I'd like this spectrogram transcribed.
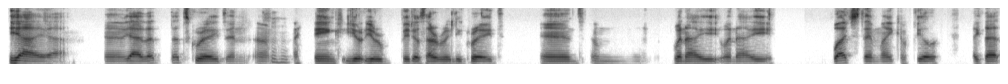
Yeah, yeah. Uh, yeah, that that's great, and um, I think your your videos are really great. And um, when I when I watch them, I can feel like that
